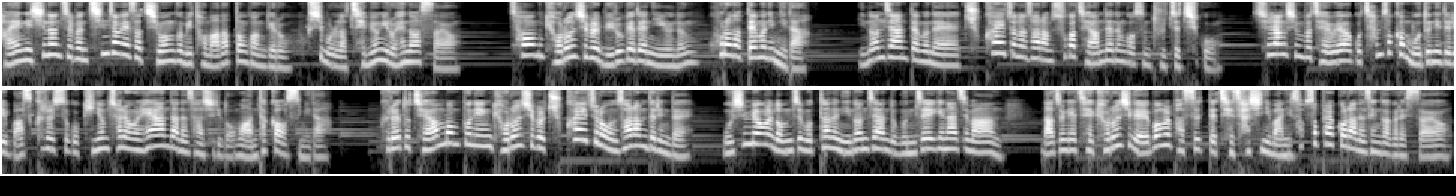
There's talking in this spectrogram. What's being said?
다행히 신혼집은 친정에서 지원금이 더 많았던 관계로 혹시 몰라 제 명의로 해놓았어요. 처음 결혼식을 미루게 된 이유는 코로나 때문입니다. 인원 제한 때문에 축하해주는 사람 수가 제한되는 것은 둘째치고 신랑 신부 제외하고 참석한 모든 이들이 마스크를 쓰고 기념 촬영을 해야 한다는 사실이 너무 안타까웠습니다. 그래도 제 한 번뿐인 결혼식을 축하해주러 온 사람들인데 50명을 넘지 못하는 인원 제한도 문제이긴 하지만 나중에 제 결혼식 앨범을 봤을 때 제 자신이 많이 섭섭할 거라는 생각을 했어요.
